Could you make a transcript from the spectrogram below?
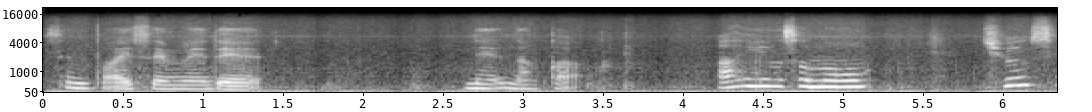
先輩攻めでねなんかああいうその中性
